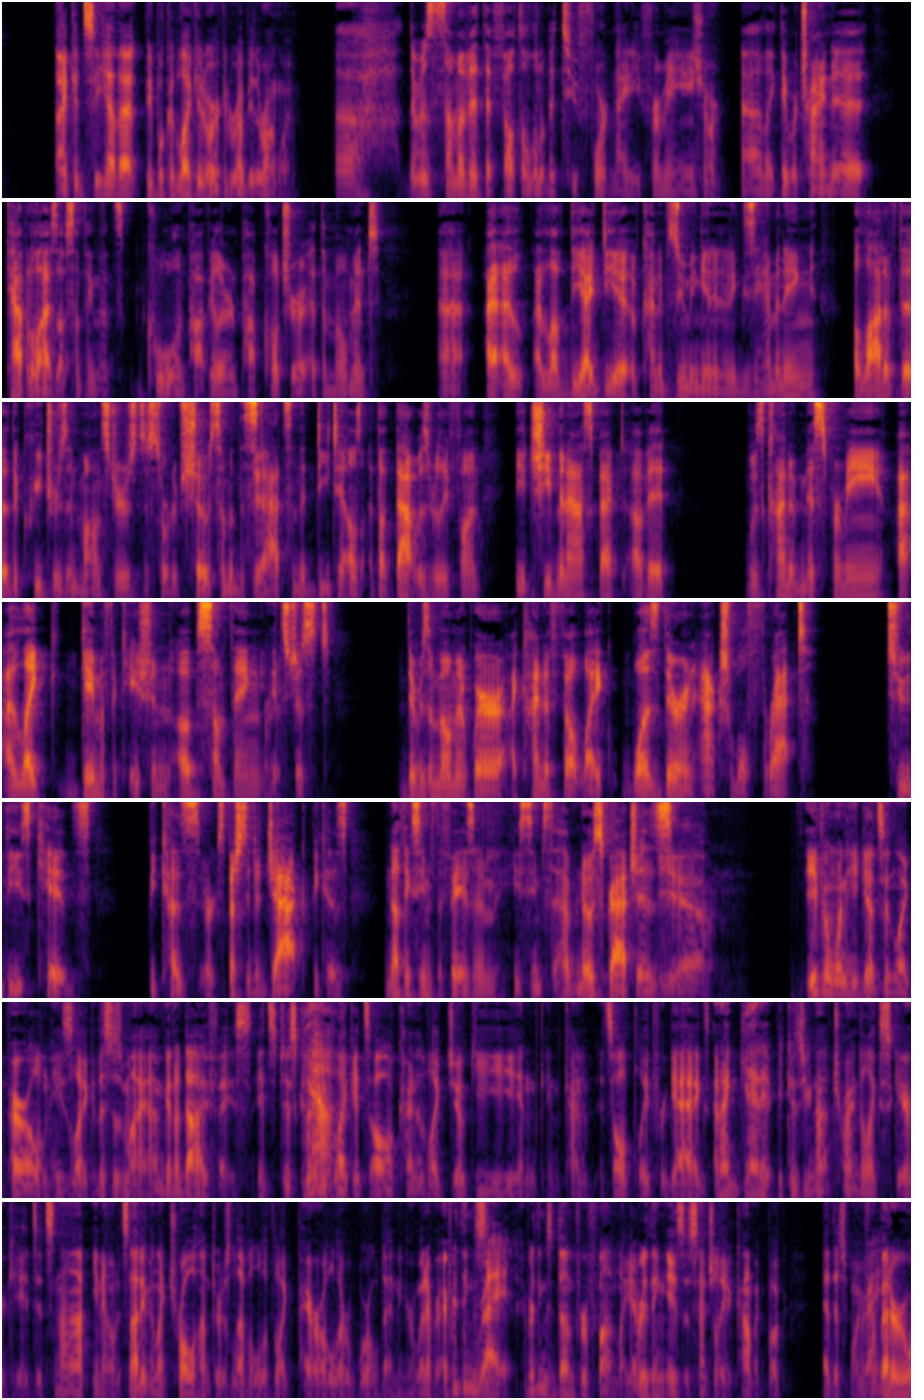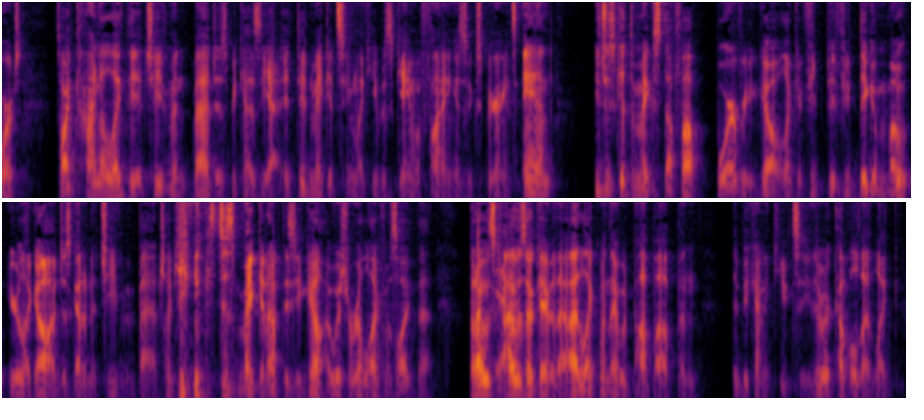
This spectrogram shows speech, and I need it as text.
I could see how that people could like it or it could rub you the wrong way. uh, there was some of it that felt a little bit too Fortnitey for me. Sure. Uh, like they were trying to capitalize off something that's cool and popular in pop culture at the moment. Uh, I, I I love the idea of kind of zooming in and examining a lot of the the creatures and monsters to sort of show some of the Yeah. stats and the details. I thought that was really fun. The achievement aspect of it was kind of missed for me. I, I like gamification of something. Right. It's just there was a moment where I kind of felt like, was there an actual threat to these kids? Because, or especially to Jack, because nothing seems to phase him. He seems to have no scratches. Yeah. Even when he gets in like peril and he's like, "This is my I'm gonna die" face. It's just kind Yeah. of like it's all kind of like jokey and and kind of it's all played for gags. And I get it because you're not trying to like scare kids. It's not you know it's not even like Troll Hunters level of like peril or world ending or whatever. Everything's Right. Everything's done for fun. Like everything is essentially a comic book at this point, for better or worse. So I kind of like the achievement badges because yeah, it did make it seem like he was gamifying his experience and you just get to make stuff up wherever you go. Like if you if you dig a moat, you're like, oh, I just got an achievement badge. Like you just make it up as you go. I wish real life was like that. But I was Yeah. I was okay with that. I like when they would pop up and they'd be kind of cutesy. There were a couple that like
